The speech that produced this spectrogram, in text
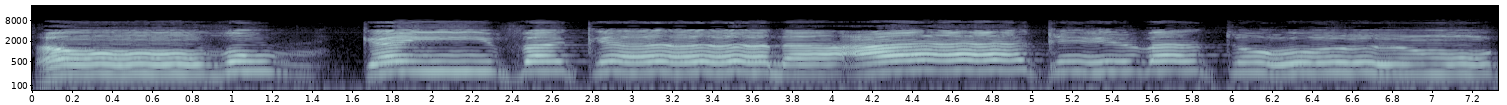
فانظر كيف كان عاقبة المكرمين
